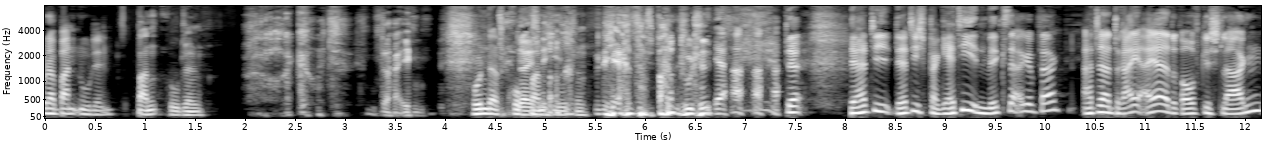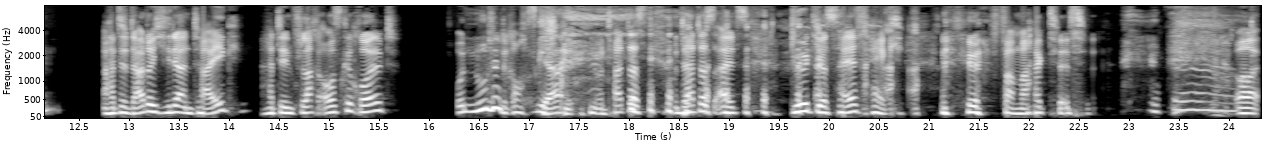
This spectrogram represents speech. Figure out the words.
Oder Bandnudeln? Bandnudeln. Oh Gott, nein. 100 pro nein Bandnudeln. nicht. Ernsthaft Bandnudeln? Ja. Der, der hat die, der hat die Spaghetti in den Mixer gepackt, hat da drei Eier draufgeschlagen, hatte dadurch wieder einen Teig, hat den flach ausgerollt und Nudeln rausgeschnitten und hat das und hat das als Do-it-yourself-Hack vermarktet. Oh,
